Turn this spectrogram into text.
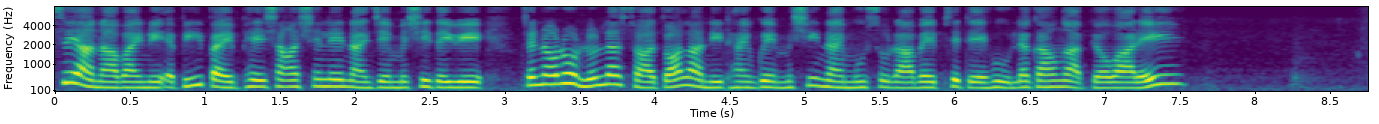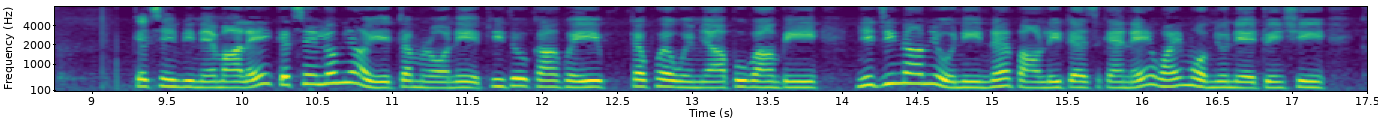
ဆီယာနာပိုင်းတွေအပြီးပိုင်ဖယ်ရှားရှင်းလင်းနိုင်ခြင်းမရှိသေး၍ကျွန်တော်တို့လွတ်လပ်စွာသွာလာနေထိုင်ခွင့်မရှိနိုင်ဘူးဆိုတာပဲဖြစ်တယ်ဟု၎င်းကပြောပါတယ် ကချင်ပြည်နယ်မှာလည်းကချင်လွတ်မြောက်ရေးတပ်မတော်နဲ့ပြည်သူ့ကာကွယ်ရေးတပ်ဖွဲ့ဝင်များပူးပေါင်းပြီးမြစ်ကြီးနားမြို့နီနတ်ပေါင်လေးတပ်စခန်းနဲ့ဝိုင်းမော်မြို့နယ်အတွင်းရှိခ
